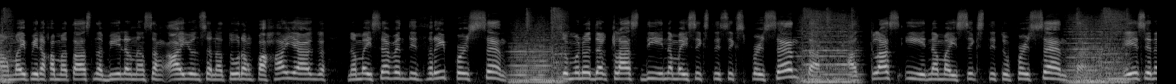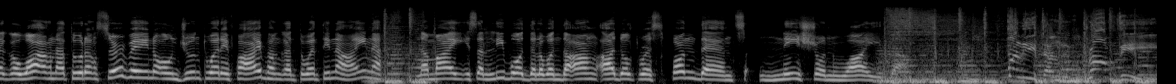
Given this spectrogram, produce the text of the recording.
ang may pinakamataas na bilang ng sang-ayon sa naturang pahayag na may 73%. Sumunod ang Class D na may 66% at Class E na may 62%. Isinagawa ang naturang survey noong June 25 hanggang 29 na may 1,200 adult respondents nationwide. Balitang Promdi.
